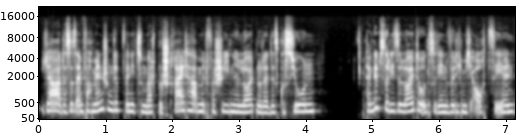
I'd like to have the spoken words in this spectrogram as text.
Ja, dass es einfach Menschen gibt, wenn die zum Beispiel Streit haben mit verschiedenen Leuten oder Diskussionen, dann gibt es so diese Leute und zu denen würde ich mich auch zählen,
